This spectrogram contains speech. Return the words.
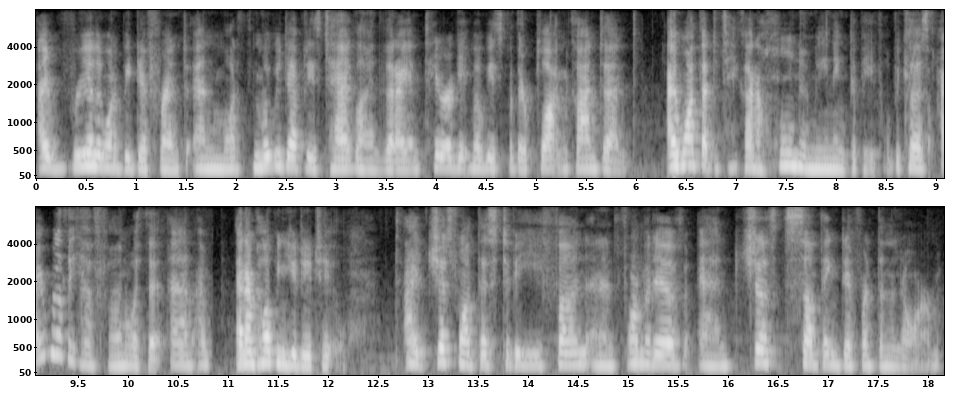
I really want to be different. And what Movie Deputy's tagline that I interrogate movies for their plot and content. I want that to take on a whole new meaning to people because I really have fun with it and I'm and I'm hoping you do too. I just want this to be fun and informative and just something different than the norm.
